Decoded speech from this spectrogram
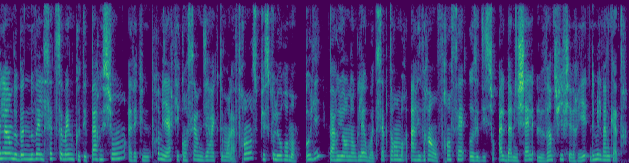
Plein de bonnes nouvelles cette semaine côté parution, avec une première qui concerne directement la France, puisque le roman Oli, paru en anglais au mois de septembre, arrivera en français aux éditions Albin Michel le 28 février 2024.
